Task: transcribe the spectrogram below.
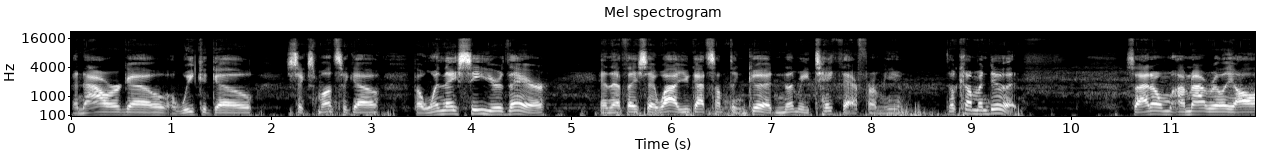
an hour ago, a week ago, six months ago. But when they see you're there, and if they say, "Wow, you got something good," and let me take that from you, they'll come and do it. So I don't. I'm not really all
